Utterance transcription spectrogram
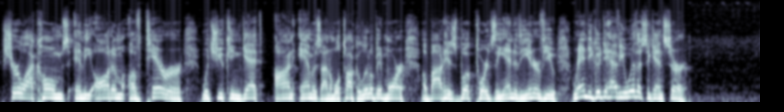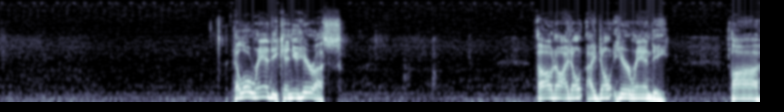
Sherlock Holmes and the Autumn of Terror, which you can get on Amazon. And we'll talk a little bit more about his book towards the end of the interview. Randy, good to have you with us again, sir. Hello, Randy. Can you hear us? Oh no, I don't. I don't hear Randy. Uh,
